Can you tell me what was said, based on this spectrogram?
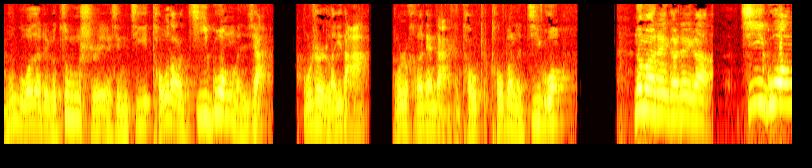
吴国的这个宗室也姓姬，投到了姬光门下，不是雷达，不是核电站，是投投奔了姬光。那么这个这个姬光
